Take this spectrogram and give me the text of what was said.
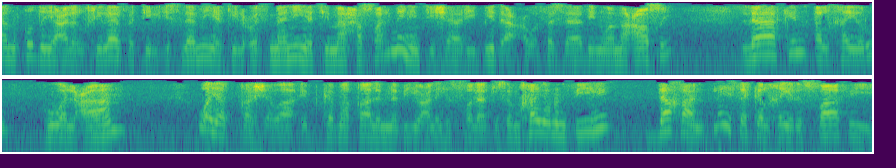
أن قضي على الخلافة الإسلامية العثمانية ما حصل من انتشار بدع وفساد ومعاصي لكن الخير هو العام ويبقى شوائب كما قال النبي عليه الصلاة والسلام خير فيه دخن ليس كالخير الصافي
